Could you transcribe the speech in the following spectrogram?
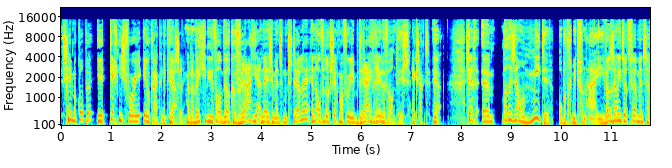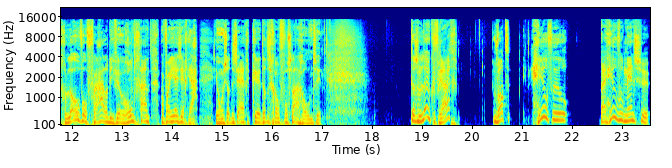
slimme koppen die het technisch voor je in elkaar kunnen knutselen. Ja, maar dan weet je in ieder geval welke vraag je aan deze mensen moet stellen en of het ook zeg maar voor je bedrijf relevant is. Exact. Ja. Zeg, um, wat is nou een mythe op het gebied van AI? Wat is nou iets wat veel mensen geloven of verhalen die veel rondgaan, waarvan jij zegt, ja, jongens, dat is eigenlijk uh, dat is gewoon volslagen onzin. Dat is een leuke vraag. Wat heel veel bij heel veel mensen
